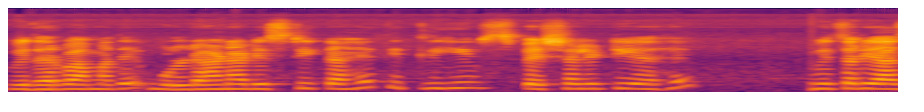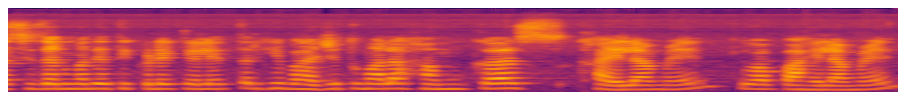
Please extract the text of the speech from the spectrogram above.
विदर्भामध्ये बुलढाणा डिस्ट्रिक्ट आहे तिथली ही स्पेशालिटी आहे. तुम्ही जर या सीझनमध्ये तिकडे केले तर ही भाजी तुम्हाला हमखास खायला मिळेल किंवा पाहायला मिळेल.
